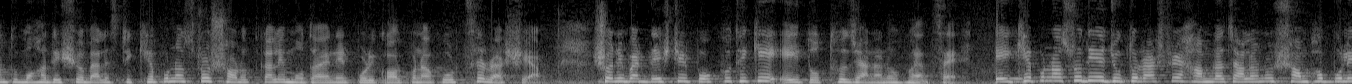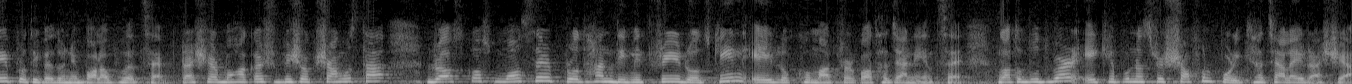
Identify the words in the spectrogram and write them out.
আন্তঃমহাদেশীয় ব্যালিস্টিক ক্ষেপণাস্ত্র শরৎকালে মোতায়েনের পরিকল্পনা করছে রাশিয়া। শনিবার দেশটির পক্ষ থেকে এই তথ্য জানানো হয়েছে। এই ক্ষেপণাস্ত্র দিয়ে যুক্তরাষ্ট্রে হামলা চালানো সম্ভব বলে প্রতিবেদনে বলা হয়েছে। রাশিয়ার মহাকাশ বিষয়ক সংস্থা রসকসমসের প্রধান দিমিত্রি রোজকিন এই লক্ষ্যমাত্রার কথা জানিয়েছে। গত বুধবার এই ক্ষেপণাস্ত্রের সফল পরীক্ষা চালায় রাশিয়া।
